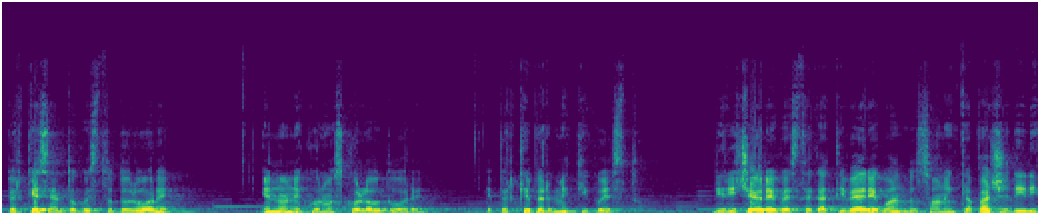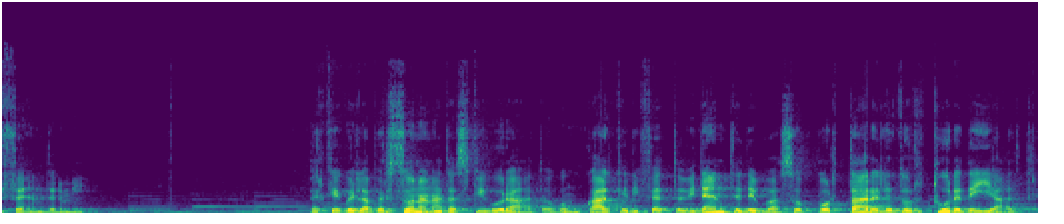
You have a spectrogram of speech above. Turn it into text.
Perché sento questo dolore e non ne conosco l'autore? E perché permetti questo? Di ricevere queste cattiverie quando sono incapace di difendermi? Perché quella persona nata sfigurata o con qualche difetto evidente debba sopportare le torture degli altri,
